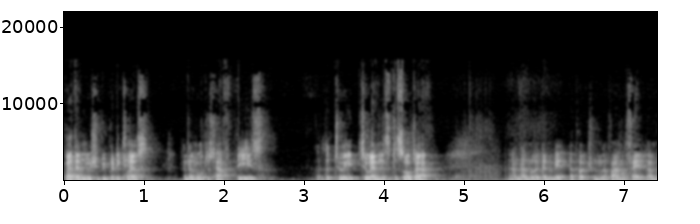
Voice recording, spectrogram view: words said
By then we should be pretty close, and then we'll just have these, at the two, two ends to sort out, and then we're going to be approaching the final shape then.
